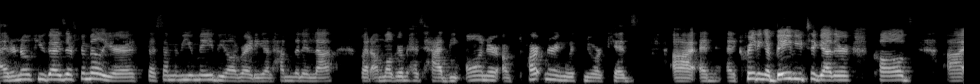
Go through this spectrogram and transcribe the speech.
I don't know if you guys are familiar, some of you may be already, Alhamdulillah, but Al Maghrib has had the honor of partnering with Noor Kids uh, and, and creating a baby together called uh,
